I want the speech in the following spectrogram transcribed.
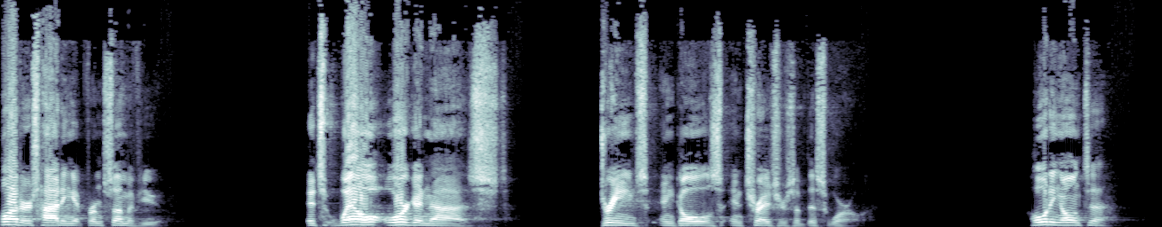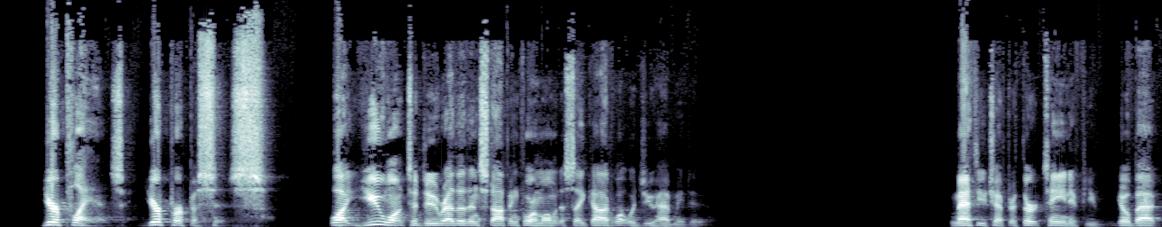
clutter's hiding it from some of you. It's well organized dreams and goals and treasures of this world. Holding on to your plans, your purposes, what you want to do rather than stopping for a moment to say, God, what would you have me do? Matthew chapter 13, if you go back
